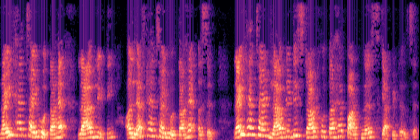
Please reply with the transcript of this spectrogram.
राइट हैंड साइड होता है लाइबिलिटी और लेफ़्ट हैंड साइड होता है asset right hand side liability start होता है पार्टनर्स कैपिटल से।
